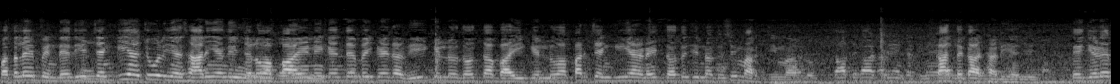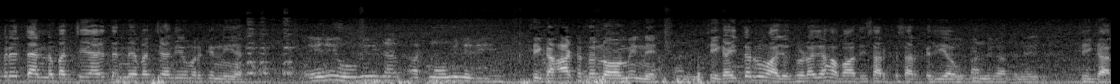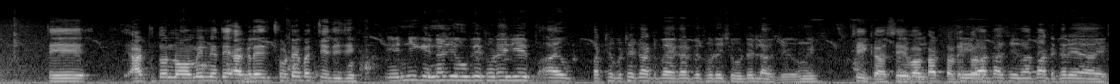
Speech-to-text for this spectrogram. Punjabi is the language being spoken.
ਪਤਲੇ ਪਿੰਡੇ ਦੀ ਚੰਗੀਆਂ ਝੋਲੀਆਂ ਸਾਰੀਆਂ ਦੀ। ਚਲੋ ਆਪਾਂ ਇਹ ਨਹੀਂ ਕਹਿੰਦੇ ਬਈ ਕਹਿੰਦਾ 20 ਕਿਲੋ ਦੁੱਧ ਆ 22 ਕਿਲੋ ਆ ਪਰ ਚੰਗੀਆਂ ਨੇ ਦੁੱਧ ਜਿੰਨਾ ਤੁਸੀਂ ਮਰਜ਼ੀ ਮਾਰ ਲਓ। ਕੱਦ ਕਾਠ ਵਾਲੀਆਂ ਕੱਟੀਆਂ। ਕੱਦ ਕਾਠ ਵਾਲੀਆਂ ਜੀ। ਤੇ ਜਿਹੜੇ ਵੀਰੇ ਤਿੰਨ ਬੱਚੇ ਆਏ ਤਿੰਨੇ ਬੱਚਿਆਂ ਦੀ ਉਮਰ ਕਿੰਨੀ ਆ? ਇਹਦੀ ਹੋਊਗੀ 8-9 ਮਹੀਨੇ ਦੀ। ਠੀਕ ਆ 8 ਤੋਂ 9 ਮਹੀਨੇ। ਠੀਕ ਆ ਇੱਧਰ ਨੂੰ ਆ ਜਾਓ ਥੋੜਾ ਜਿਹਾ ਹਵਾ ਦੀ ਸਰਕ ਸਰਕ ਜੀ ਆਊਗੀ। ਬੰਦ ਕਰ ਦਿੰਦੇ ਜੀ। ਠੀਕ ਆ ਤੇ 8 ਤੋਂ 9 ਮਹੀਨੇ ਤੇ ਅਗਲੇ ਛੋਟੇ ਬੱਚੇ ਦੀ ਜੀ। ਇੰਨੀ ਕਿ ਇਹਨਾਂ ਦੀ ਹੋਊਗੀ ਥੋੜੇ ਜਿਹੇ ਆਹ ਪੱਠੇ ਪੱਠੇ ਘੱਟ ਪਿਆ ਕਰਕੇ ਥੋੜੇ ਛੋਟੇ ਲੱਗਦੇ ਹੋਣਗੇ। ਠੀਕ ਆ ਸੇਵਾ ਘੱਟ ਵਾਲੇ ਸੇਵਾ ਕਾ ਸੇਵਾ ਘੱਟ ਕਰੇ ਆਏ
